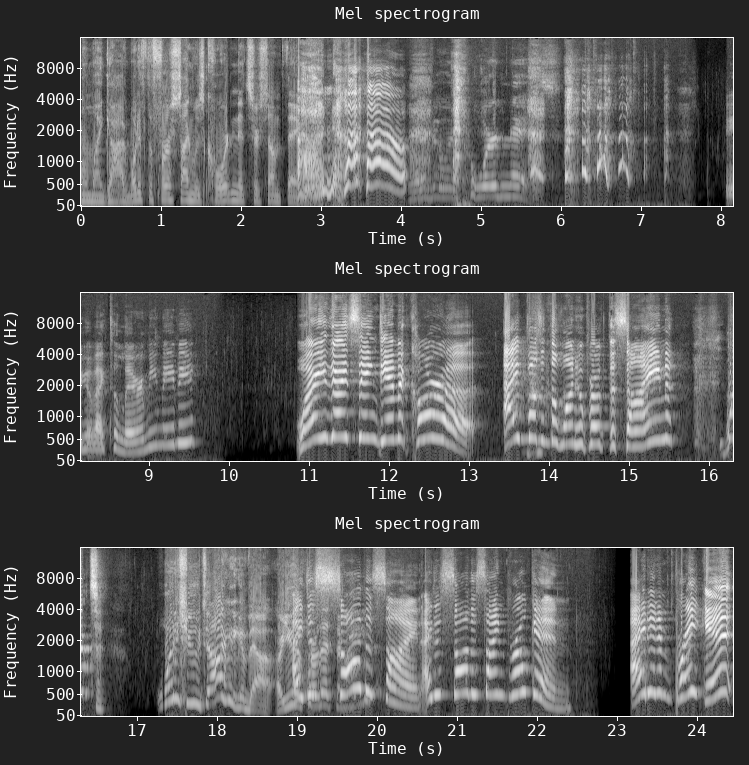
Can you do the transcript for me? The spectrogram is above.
Oh my God! What if the first sign was coordinates or something? Oh no! What if it was coordinates? Should we go back to Laramie, maybe? Why are you guys saying "damn it, Kara"? I wasn't the one who broke the sign. what? What are you talking about? Are you? I gonna that just to saw me? the sign. I just saw the sign broken. I didn't break it.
